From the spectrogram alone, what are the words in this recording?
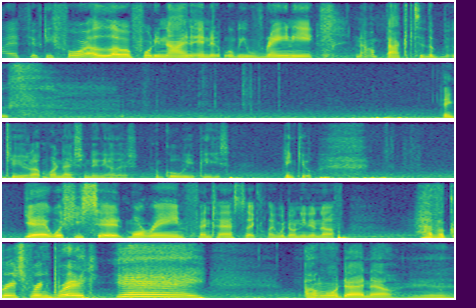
High 54, a low of 49, and it will be rainy. Now back to the booth. Thank you. You're a lot more nicer than the others. Oh, go away, please. Thank you. Yeah, what she said. More rain. Fantastic. Like we don't need enough. Have a great spring break. Yay! I'm gonna die now. Yeah.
